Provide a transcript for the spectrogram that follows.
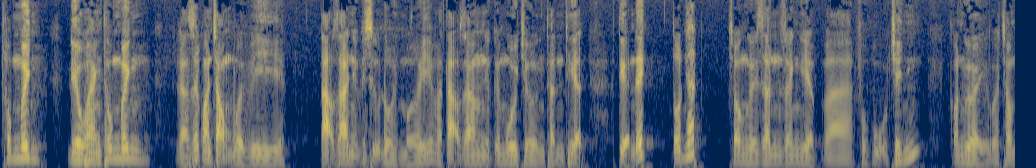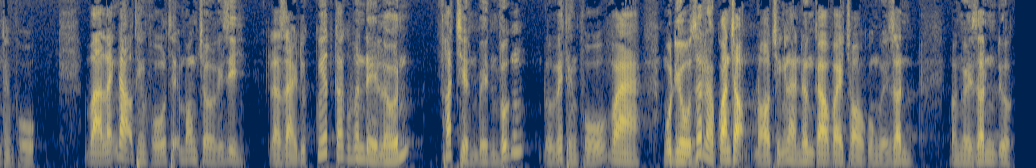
thông minh điều hành thông minh là rất quan trọng bởi vì tạo ra những cái sự đổi mới và tạo ra những cái môi trường thân thiện tiện ích tốt nhất cho người dân doanh nghiệp và phục vụ chính con người của trong thành phố. Và lãnh đạo thành phố sẽ mong chờ cái gì? Là giải quyết các vấn đề lớn phát triển bền vững đối với thành phố. Và một điều rất là quan trọng đó chính là nâng cao vai trò của người dân. Và người dân được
